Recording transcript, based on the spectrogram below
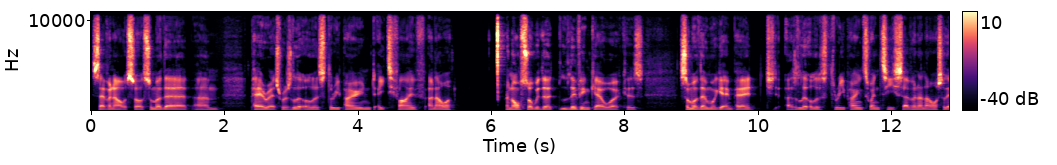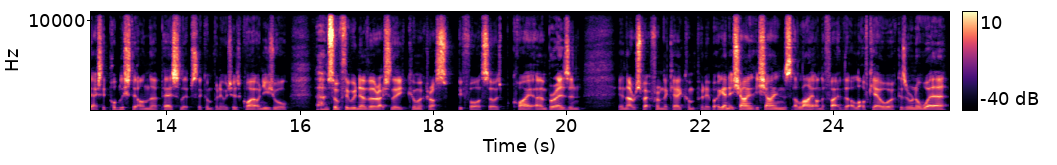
seven hours. So some of their um, pay rates were as little as £3.85 an hour and also with the living care workers, some of them were getting paid as little as three pound twenty seven an hour. So they actually published it on their pay slips, the company, which is quite unusual, um, something we'd never actually come across before. So it's quite um, brazen in that respect from the care company. But again, it shines it shines a light on the fact that a lot of care workers are unaware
